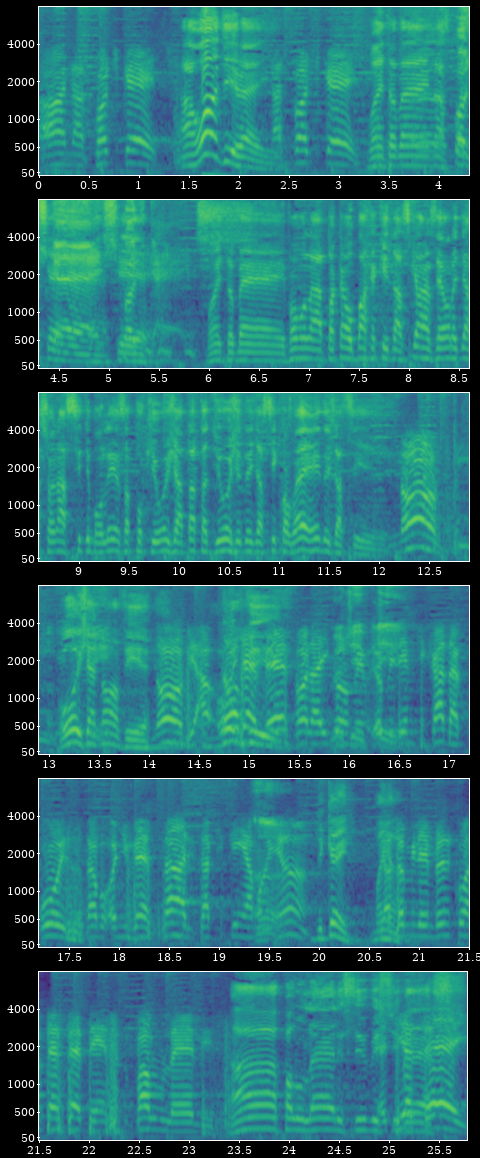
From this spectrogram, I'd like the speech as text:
Ah, nas podcasts. Aonde, velho? Nas podcasts. Muito bem, nas podcast, podcasts. podcast. Muito bem, vamos lá, tocar o barco aqui das garras. É hora de acionar Cid Moleza, porque hoje a data de hoje, Dejaci, qual é, hein, Dejaci? Nove. Hoje é nove. Nove. Ah, Hoje Nove. é véspera, olha aí, que eu, eu me lembro de cada coisa, sabe? Aniversário, sabe de quem é amanhã? De quem? Já Amanhã. tô me lembrando com antecedência do Paulo Leles. Ah, Paulo Leles, se É dia. 10.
